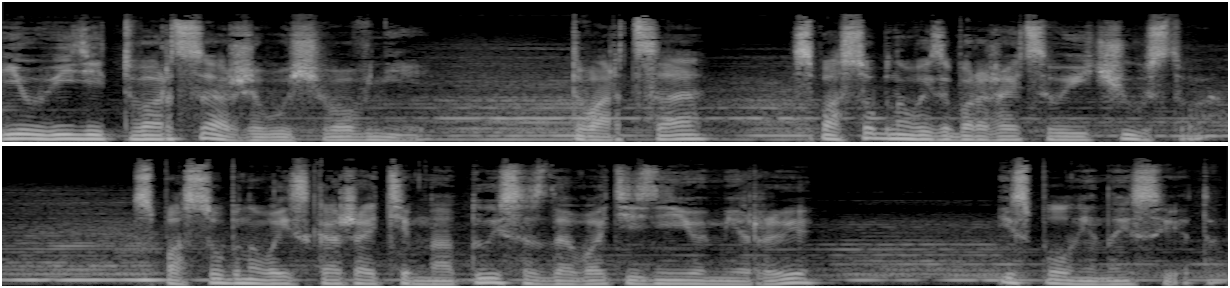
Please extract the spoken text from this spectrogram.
и увидеть Творца, живущего в ней. Творца, способного изображать свои чувства, способного искажать темноту и создавать из нее миры, исполненные светом.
